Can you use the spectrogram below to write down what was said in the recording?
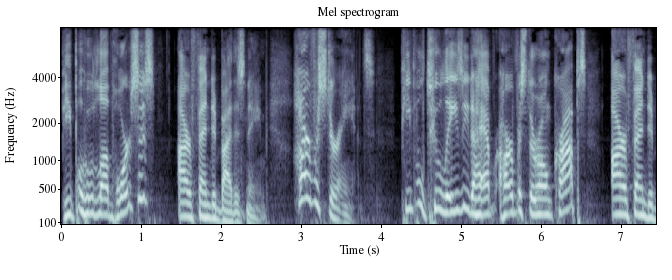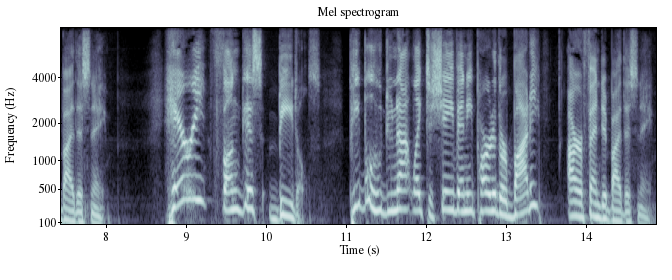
people who love horses are offended by this name. Harvester ants, people too lazy to have harvest their own crops are offended by this name. Hairy fungus beetles. People who do not like to shave any part of their body are offended by this name.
